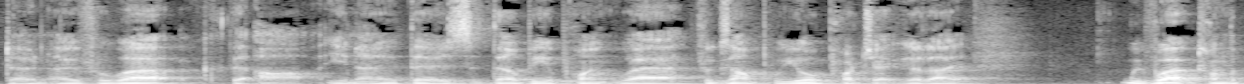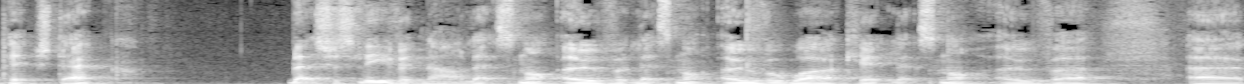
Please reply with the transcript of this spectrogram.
don't overwork the art you know? There's there'll be a point where for example your project you're like we've worked on the pitch deck. Let's just leave it now. Let's not over let's not overwork it. Let's not over uh,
